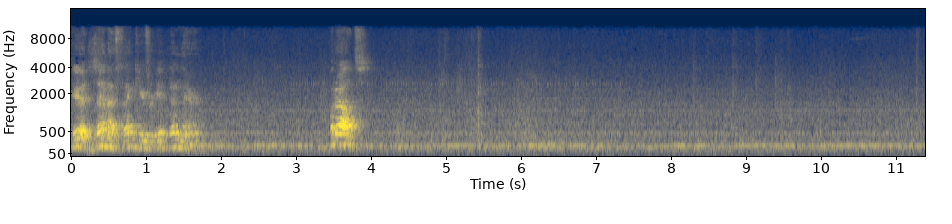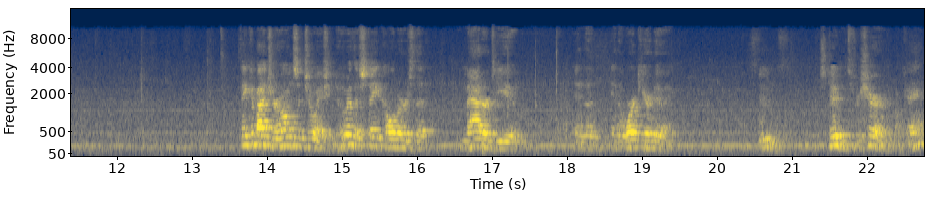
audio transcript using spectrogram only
Good, Zenith, thank you for getting in there. What else? Think about your own situation. Who are the stakeholders that matter to you in the, in the work you're doing? Students, Students, for sure, okay?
